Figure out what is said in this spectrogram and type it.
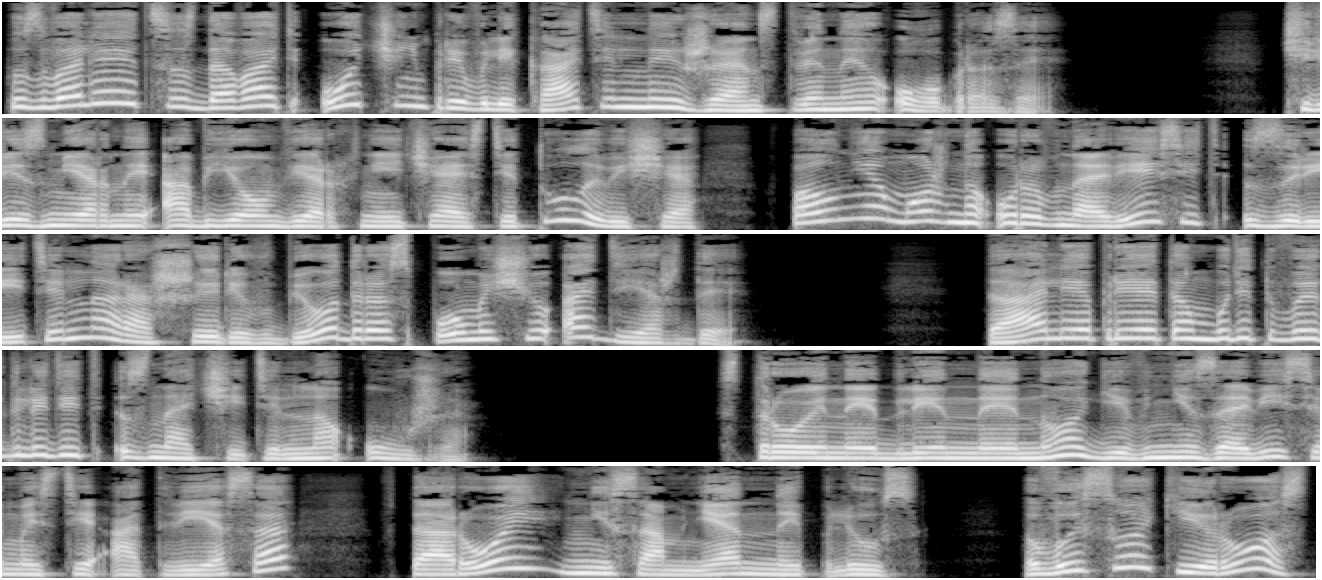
позволяет создавать очень привлекательные женственные образы. Чрезмерный объем верхней части туловища вполне можно уравновесить, зрительно расширив бедра с помощью одежды. Талия при этом будет выглядеть значительно уже. Стройные длинные ноги вне зависимости от веса — второй несомненный плюс. Высокий рост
